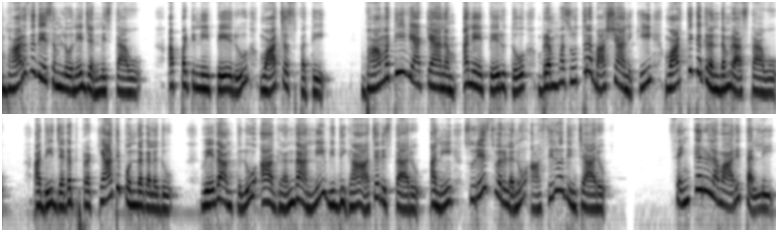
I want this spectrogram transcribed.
భారతదేశంలోనే జన్మిస్తావు. అప్పటి నీ పేరు వాచస్పతి. భామతీ వ్యాఖ్యానం అనే పేరుతో బ్రహ్మసూత్ర భాష్యానికి వార్తిక గ్రంథం రాస్తావు. అది జగత్ ప్రఖ్యాతి పొందగలదు. వేదాంతులు ఆ గ్రంథాన్ని విధిగా ఆచరిస్తారు అని సురేశ్వరులను ఆశీర్వదించారు. శంకరుల వారి తల్లి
